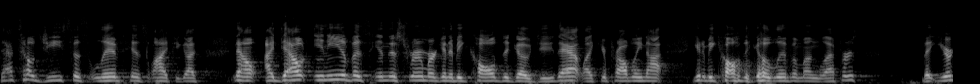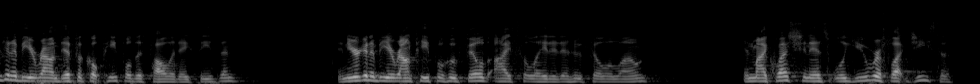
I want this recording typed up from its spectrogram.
That's how Jesus lived his life, you guys. Now, I doubt any of us in this room are going to be called to go do that. Like, you're probably not going to be called to go live among lepers, but you're going to be around difficult people this holiday season. And you're going to be around people who feel isolated and who feel alone. And my question is will you reflect Jesus?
